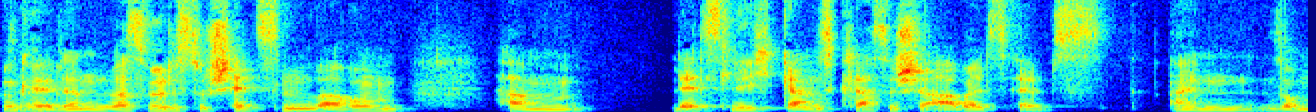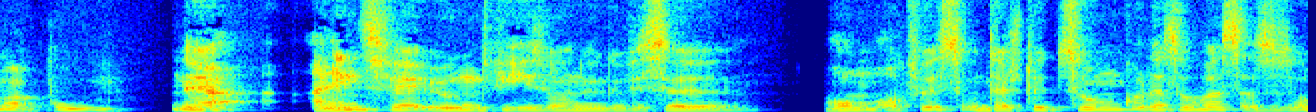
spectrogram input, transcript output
Okay, dann was würdest du schätzen, warum haben letztlich ganz klassische Arbeits-Apps einen Sommerboom? Naja, eins wäre irgendwie so eine gewisse Homeoffice-Unterstützung oder sowas, also so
